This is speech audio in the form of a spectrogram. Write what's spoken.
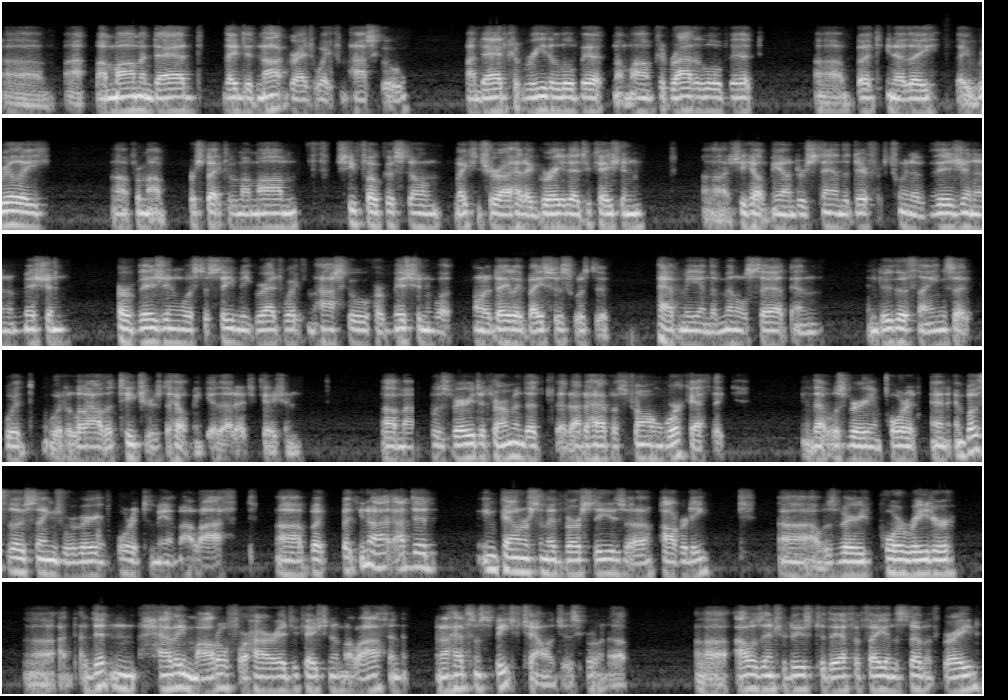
Um, my, my, mom and dad they did not graduate from high school. My dad could read a little bit. My mom could write a little bit, uh, but you know they they really, uh, from my perspective, my mom she focused on making sure I had a great education uh, she helped me understand the difference between a vision and a mission. Her vision was to see me graduate from high school. Her mission was, on a daily basis was to have me in the mental set and and do the things that would would allow the teachers to help me get that education. Um, I was very determined that that I'd have a strong work ethic, and that was very important. And and both of those things were very important to me in my life. Uh, but but you know I, I did encounter some adversities, uh, poverty, uh, I was a very poor reader. Uh, I, I, didn't have a model for higher education in my life, and, and I had some speech challenges growing up. Uh, I was introduced to the FFA in the seventh grade.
